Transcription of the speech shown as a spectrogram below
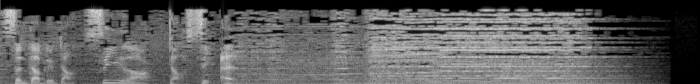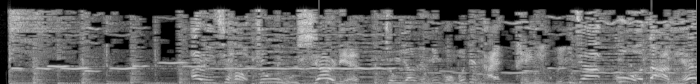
三 w 到 cnr 到 cn。七号中午十二点，中央人民广播电台陪你回家过大年，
